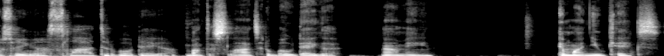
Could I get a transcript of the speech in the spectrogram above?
Oh, so you're gonna slide to the bodega. I'm about to slide to the bodega. Know what I mean? In my new kicks.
